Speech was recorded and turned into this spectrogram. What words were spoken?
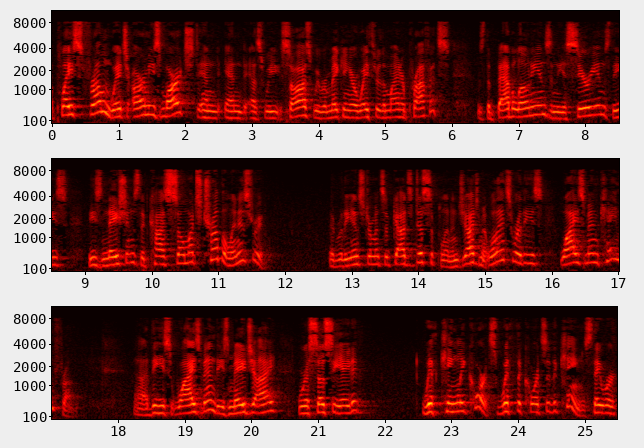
a place from which armies marched, and, and as we saw as we were making our way through the minor prophets, it was the Babylonians and the Assyrians, these, these nations that caused so much trouble in Israel, that were the instruments of God's discipline and judgment. Well, that's where these wise men came from. Uh, these wise men, these magi, were associated with kingly courts, with the courts of the kings. They were,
